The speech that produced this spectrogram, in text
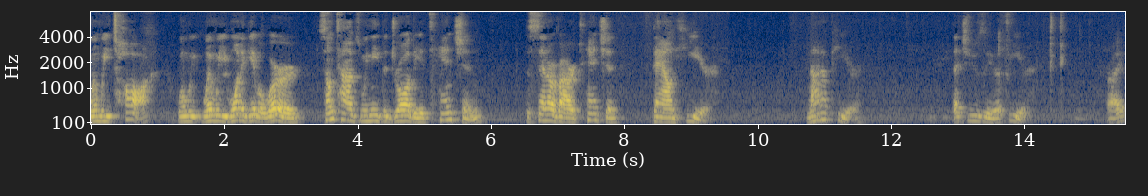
when we talk, when we when we want to give a word, sometimes we need to draw the attention, the center of our attention down here, not up here. That's usually the fear, right?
